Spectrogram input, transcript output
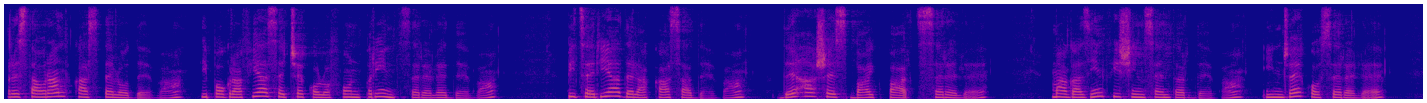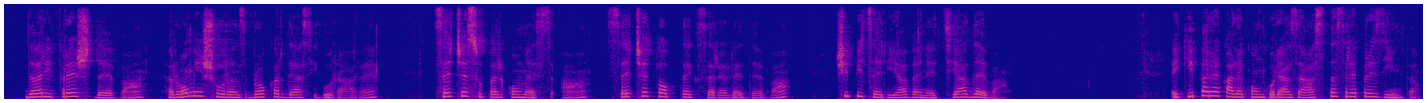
Restaurant Castelo Deva, Tipografia SC Colofon Print SRL Deva, Pizzeria de la Casa Deva, DHS Bike Parts SRL, Magazin Fishing Center Deva, Ingeco SRL, The Refresh Deva, Rom Insurance Broker de asigurare, SC Supercom SA, SC Toptex SRL Deva și Pizzeria Veneția Deva. Echipele care concurează astăzi reprezintă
